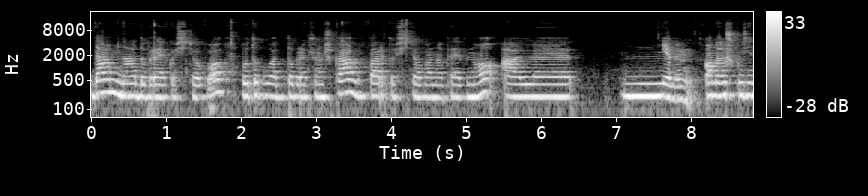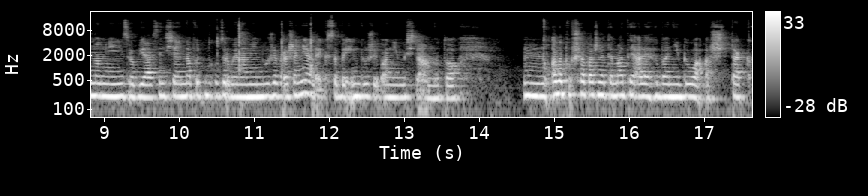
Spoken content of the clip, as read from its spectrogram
dam na dobre jakościowo, bo to była dobra książka, wartościowa na pewno, ale nie wiem, ona już później na mnie nie zrobiła, w sensie na początku zrobiła na mnie duże wrażenie, ale jak sobie im dłużej o niej myślałam, no to mm, ona porusza ważne tematy, ale chyba nie była aż tak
